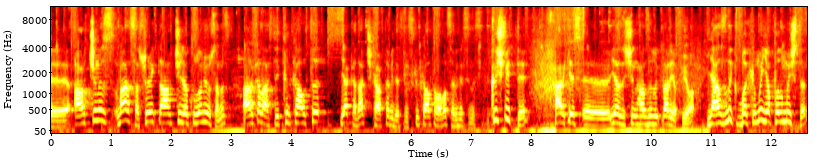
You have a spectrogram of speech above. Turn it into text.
E, artçınız varsa sürekli artçıyla kullanıyorsanız arka lastiği 46'ya kadar çıkartabilirsiniz. 46 hava basabilirsiniz. Kış bitti. Herkes e, yaz için hazırlıklar yapıyor. Yazlık bakımı yapılmıştır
